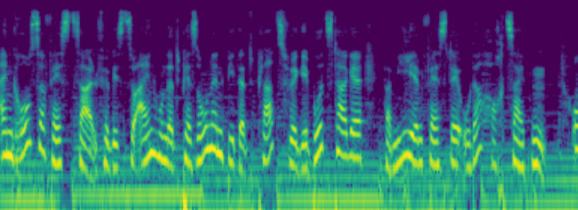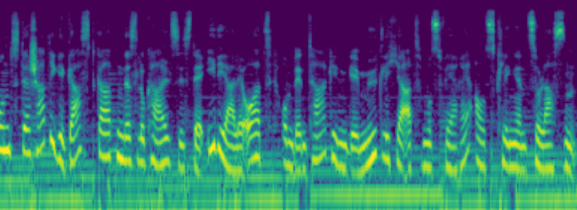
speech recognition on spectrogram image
Ein großer Festsaal für bis zu 100 Personen bietet Platz für Geburtstage, Familienfeste oder Hochzeiten. Und der schattige Gastgarten des Lokals ist der ideale Ort, um den Tag in gemütlicher Atmosphäre ausklingen zu lassen.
